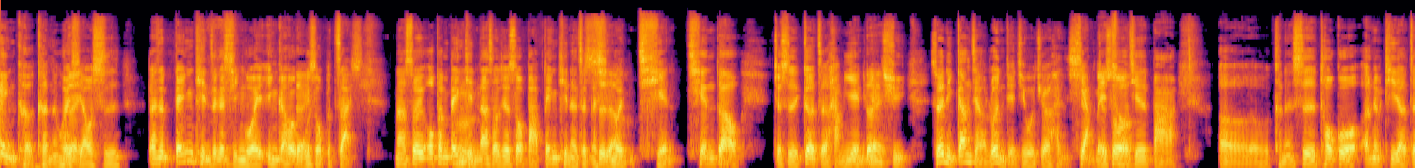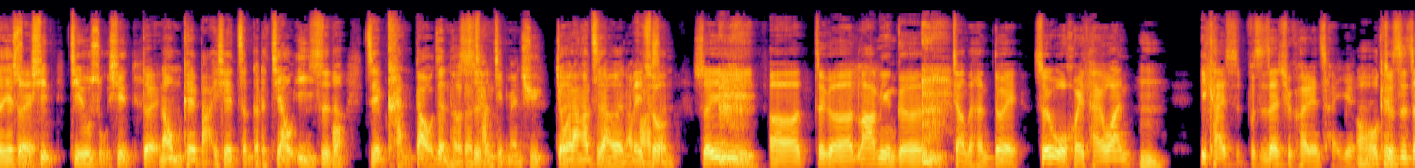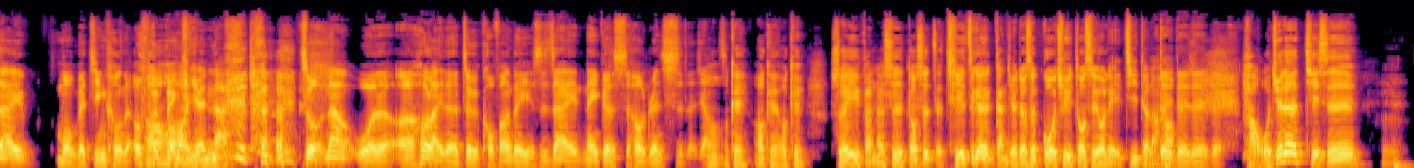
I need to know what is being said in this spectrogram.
，bank 可能会消失，但是 banking 这个行为应该会无所不在。那所以 open banking 那时候就说把 banking 的整个行为迁迁到就是各个行业里面去。所以你刚讲的论点其实我觉得很像，没错，其实把。呃，可能是透过 NFT 的这些属性，技术属性，对，然后我们可以把一些整个的交易是的、哦，直接砍到任何的场景里面去，就会让它自然而然发生。所以呃，这个拉面哥讲的很对，所以我回台湾，嗯，一开始不是在区块链产业，哦，OK，就是在。某个金控的 open banking 哦，原来 做那我的呃后来的这个 co-founder 也是在那个时候认识的这样子。OK OK OK，所以反而是都是其实这个感觉都是过去都是有累积的了。对对对对。好，我觉得其实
